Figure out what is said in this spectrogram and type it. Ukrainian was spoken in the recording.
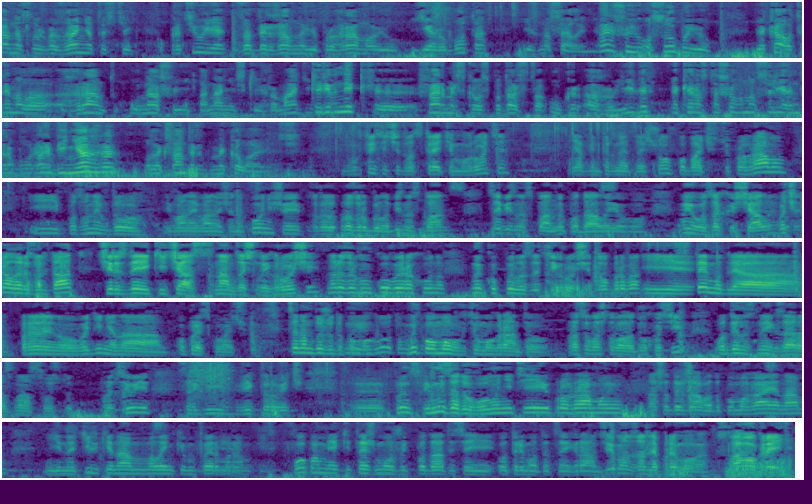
Державна служба зайнятості працює за державною програмою Є робота із населення. Першою особою, яка отримала грант у нашій Ананівській громаді, керівник е, фермерського господарства Украгролідер, яке розташовано в селі Гендрабура, Барбінягра Олександр Миколаївич. У 2023 році я в інтернет зайшов, побачив цю програму і позвонив до Івана Івановича зро- розробила бізнес-план. Цей бізнес-план ми подали його, ми його захищали, почекали результат. Через деякий час нам зайшли гроші на розрахунковий рахунок. Ми купили за ці гроші добрива і систему для паралельного водіння на оприскувач. Це нам дуже допомогло. Тому ми по умовах цьому гранту працевлаштували двох осіб. Один з них зараз у нас ось тут працює, Сергій Вікторович. Е, В принципі, ми задоволені цією програмою. Наша держава допомагає нам і не тільки нам, маленьким фермерам, ФОПам, які теж можуть податися і отримати цей грант. Працюємо задля перемоги. Слава Україні!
